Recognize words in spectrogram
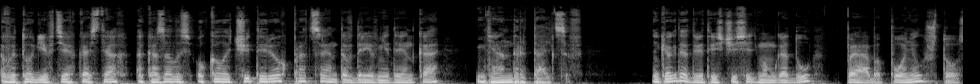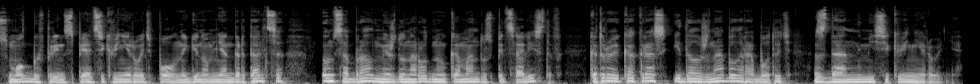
В итоге в тех костях оказалось около 4% древней ДНК неандертальцев. И когда в 2007 году Пеаба понял, что смог бы в принципе отсеквенировать полный геном неандертальца, он собрал международную команду специалистов, которая как раз и должна была работать с данными секвенирования.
